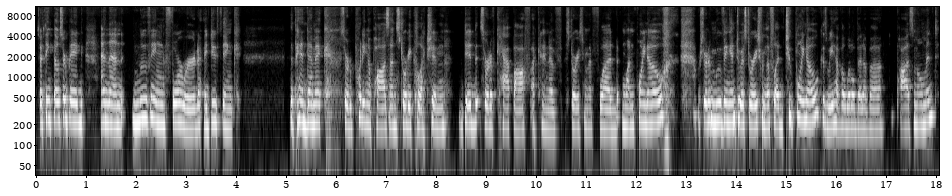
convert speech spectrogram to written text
So i think those are big. And then moving forward i do think the pandemic sort of putting a pause on story collection did sort of cap off a kind of stories from the flood 1.0 we're sort of moving into a stories from the flood 2.0 because we have a little bit of a pause moment.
